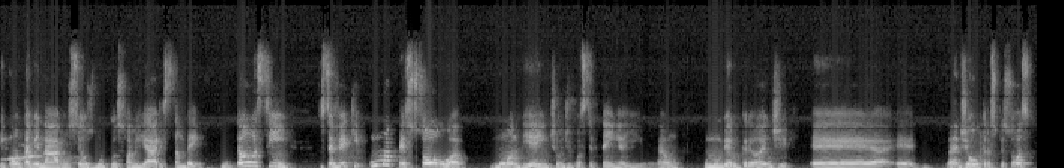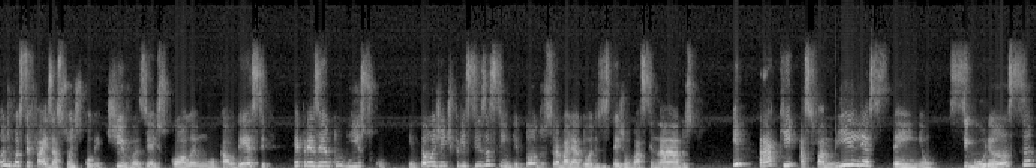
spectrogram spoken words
e contaminaram seus núcleos familiares também. Então, assim, você vê que uma pessoa num ambiente onde você tem aí né, um, um, número grande é, é, né, de outras pessoas, onde você faz ações coletivas, e a escola é um local desse, representa um risco. Então, a gente precisa, sim, que todos os trabalhadores estejam vacinados e para que as famílias tenham segurança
